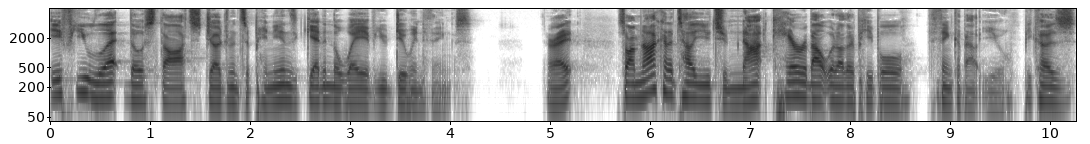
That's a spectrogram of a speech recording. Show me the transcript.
if you let those thoughts, judgments, opinions get in the way of you doing things. All right. So I'm not going to tell you to not care about what other people think about you because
